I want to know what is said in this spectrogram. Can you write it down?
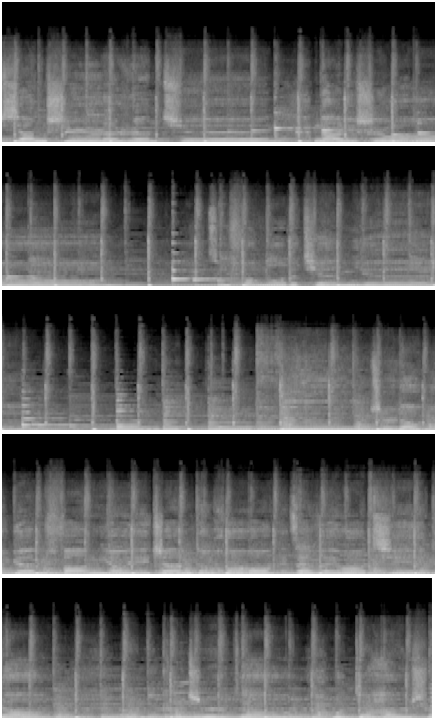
相识的人群，哪里是我曾放牧的田野。我知道远方有一盏灯火在为我祈祷，而你可知道我的汗水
